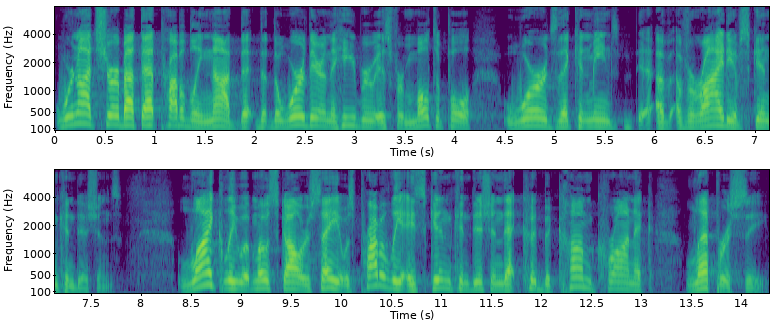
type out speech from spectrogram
We're not sure about that, probably not. The, the, the, word there in the Hebrew is for multiple words that can mean a, a variety of skin conditions. likely what most scholars say it was probably a skin condition that could become chronic leprosy.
